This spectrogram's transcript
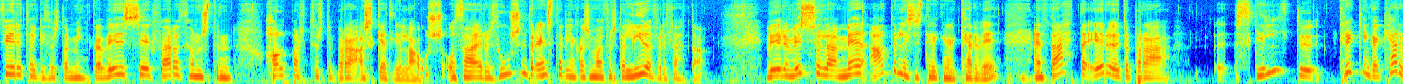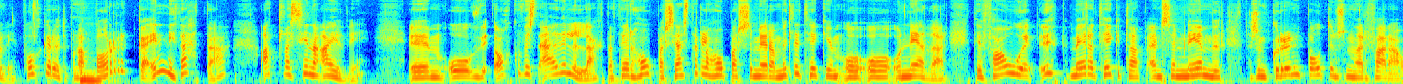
fyrirtæki þurft að minga við sig ferðarþjónusturinn hálpart þurftu bara að skelli lás og það eru þúsundur einstaklingar sem hafa þurft að líða fyrir þetta. Við erum vissulega með atunleisistreikingarkerfið en þetta eru auðvitað bara skildu tryggingakerfi fólk eru auðvitað búin að mm. borga inn í þetta alla sína æfi um, og við, okkur finnst eðlilegt að þeir hópar, sérstaklega hópar sem er á millitekjum og, og, og neðar þeir fái upp meira tekjutap en sem nefnur þessum grunnbótum sem það er fara á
